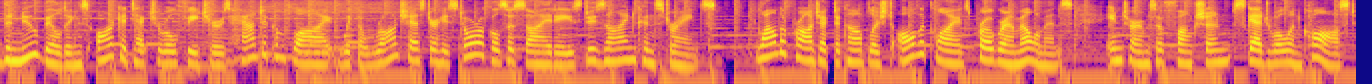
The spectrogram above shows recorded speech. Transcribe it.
the new building's architectural features had to comply with the Rochester Historical Society's design constraints. While the project accomplished all the client's program elements in terms of function, schedule, and cost,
